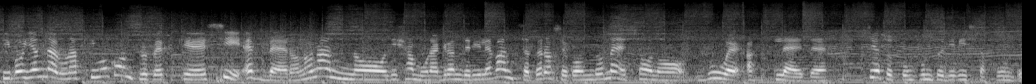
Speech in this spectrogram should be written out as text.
ti voglio andare un attimo contro perché sì, è vero, non hanno diciamo una grande rilevanza, però secondo me sono due atlete sia sotto un punto di vista appunto,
